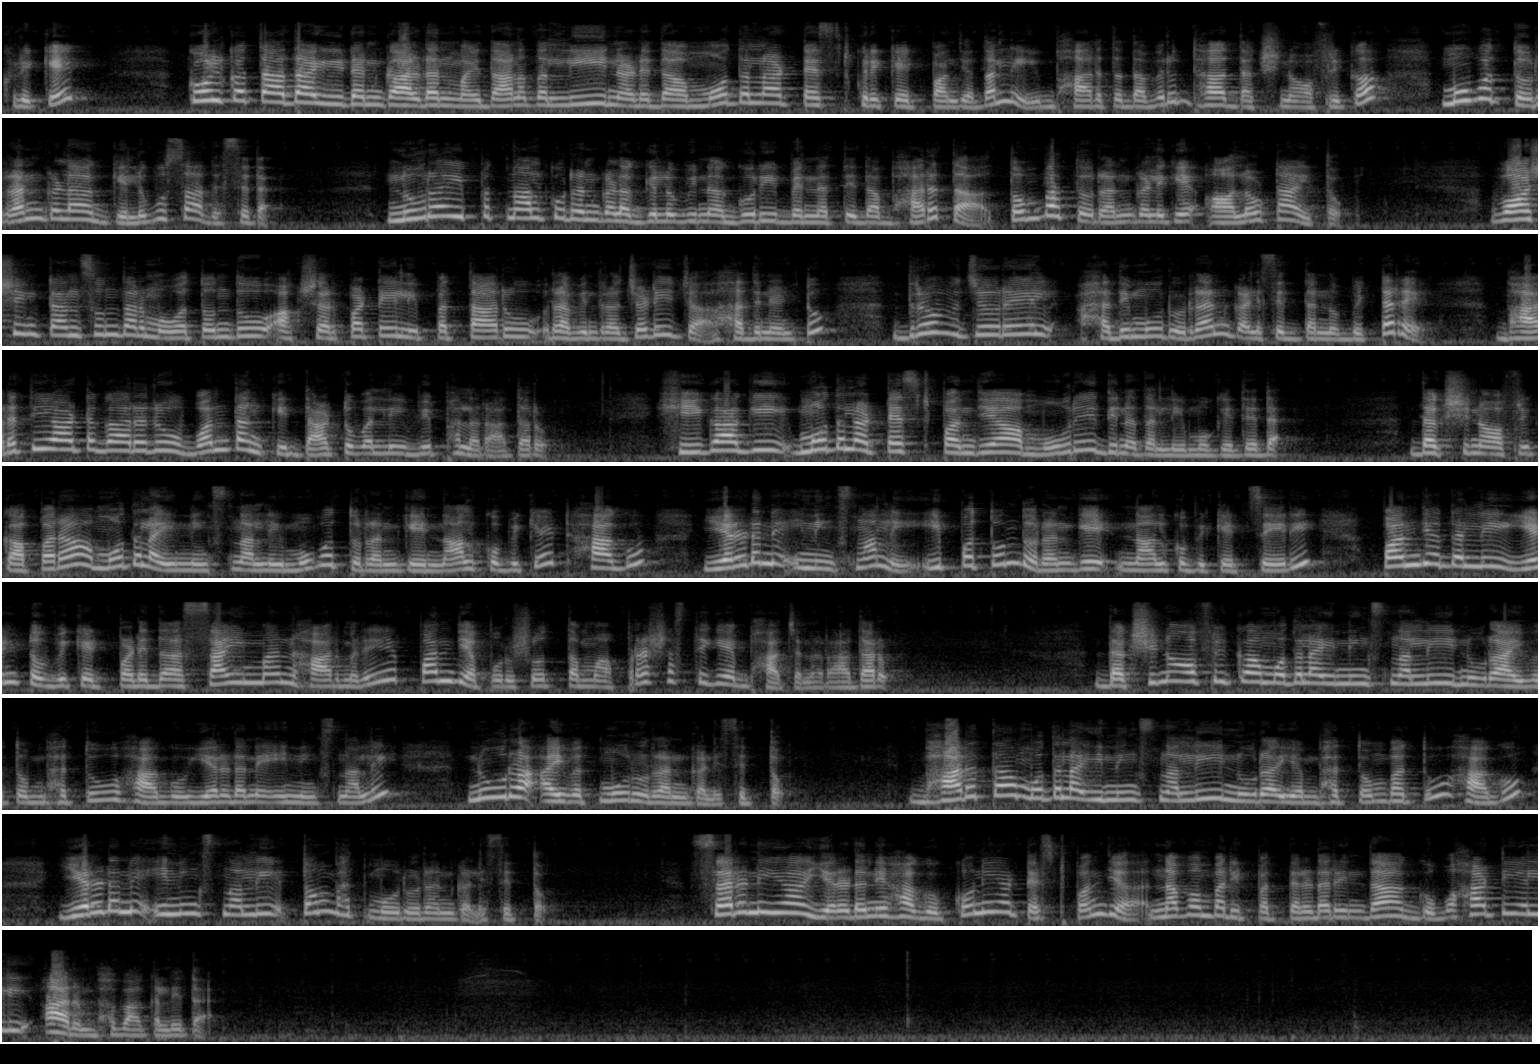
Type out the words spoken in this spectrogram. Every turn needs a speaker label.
Speaker 1: Cricket. ಕೋಲ್ಕತ್ತಾದ Eden garden ಮೈದಾನದಲ್ಲಿ ನಡೆದ ಮೊದಲ ಟೆಸ್ಟ್ ಕ್ರಿಕೆಟ್ ಪಂದ್ಯದಲ್ಲಿ ಭಾರತದ ವಿರುದ್ಧ ದಕ್ಷಿಣ ಆಫ್ರಿಕಾ ಮೂವತ್ತು ರನ್ಗಳ ಗೆಲುವು ಸಾಧಿಸಿದೆ. ನೂರ ಇಪ್ಪತ್ನಾಲ್ಕು ರನ್ಗಳ ಗೆಲುವಿನ ಗುರಿ ಬೆನ್ನತ್ತಿದ ಭಾರತ ತೊಂಬತ್ತು ರನ್ಗಳಿಗೆ ಆಲ್ಔಟ್ ಆಯಿತು. ವಾಷಿಂಗ್ಟನ್ ಸುಂದರ್ ಮೂವತ್ತೊಂದು, ಅಕ್ಷರ್ ಪಟೇಲ್ ಇಪ್ಪತ್ತಾರು, ರವೀಂದ್ರ ಜಡೇಜಾ ಹದಿನೆಂಟು, ಧ್ರುವ್ ಜುರೇಲ್ ಹದಿಮೂರು ರನ್ ಗಳಿಸಿದ್ದನ್ನು ಬಿಟ್ಟರೆ ಭಾರತೀಯ ಆಟಗಾರರು ಒಂದಂಕಿ ದಾಟುವಲ್ಲಿ ವಿಫಲರಾದರು. ಹೀಗಾಗಿ ಮೊದಲ ಟೆಸ್ಟ್ ಪಂದ್ಯ ಮೂರೇ ದಿನದಲ್ಲಿ ಮುಗಿದಿದೆ. ದಕ್ಷಿಣ ಆಫ್ರಿಕಾ ಪರ ಮೊದಲ ಇನ್ನಿಂಗ್ಸ್ನಲ್ಲಿ ಮೂವತ್ತು ರನ್ಗೆ ನಾಲ್ಕು ವಿಕೆಟ್ ಹಾಗೂ ಎರಡನೇ ಇನ್ನಿಂಗ್ಸ್ನಲ್ಲಿ ಇಪ್ಪತ್ತೊಂದು ರನ್ಗೆ ನಾಲ್ಕು ವಿಕೆಟ್ ಸೇರಿ ಪಂದ್ಯದಲ್ಲಿ ಎಂಟು ವಿಕೆಟ್ ಪಡೆದ ಸೈಮನ್ ಹಾರ್ಮರೆ ಪಂದ್ಯ ಪುರುಷೋತ್ತಮ ಪ್ರಶಸ್ತಿಗೆ ಭಾಜನರಾದರು. ದಕ್ಷಿಣ ಆಫ್ರಿಕಾ ಮೊದಲ ಇನ್ನಿಂಗ್ಸ್ನಲ್ಲಿ ನೂರ ಐವತ್ತೊಂಬತ್ತು ಹಾಗೂ ಎರಡನೇ ಇನ್ನಿಂಗ್ಸ್ನಲ್ಲಿ ನೂರ ಐವತ್ಮೂರು ರನ್ ಗಳಿಸಿತ್ತು. ಭಾರತ ಮೊದಲ ಇನ್ನಿಂಗ್ಸ್ನಲ್ಲಿ ನೂರ ಎಂಬತ್ತೊಂಬತ್ತು ಹಾಗೂ ಎರಡನೇ ಇನ್ನಿಂಗ್ಸ್ನಲ್ಲಿ ತೊಂಬತ್ಮೂರು ರನ್ ಗಳಿಸಿತ್ತು. ಸರಣಿಯ ಎರಡನೇ ಹಾಗೂ ಕೊನೆಯ ಟೆಸ್ಟ್ ಪಂದ್ಯ ನವೆಂಬರ್ ಇಪ್ಪತ್ತೆರಡರಿಂದ ಗುವಾಹಟಿಯಲ್ಲಿ ಆರಂಭವಾಗಲಿದೆ.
